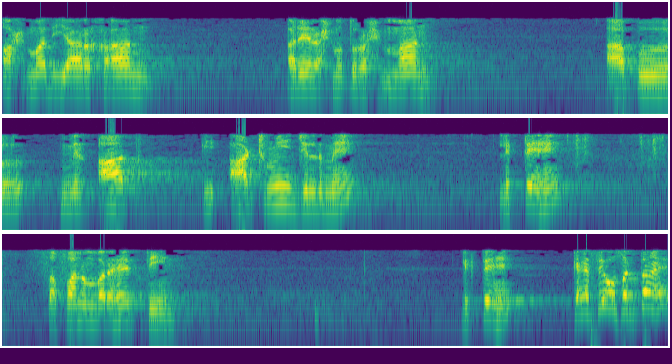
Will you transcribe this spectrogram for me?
احمد یار خان، ارے رحمت الرحمان آپ ملآت کی آٹھویں جلد میں لکھتے ہیں، صفحہ نمبر ہے تین۔ لکھتے ہیں، کیسے ہو سکتا ہے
